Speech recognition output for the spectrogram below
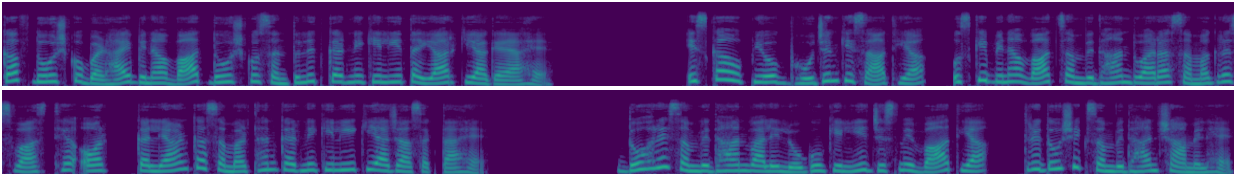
कफ दोष को बढ़ाए बिना वात दोष को संतुलित करने के लिए तैयार किया गया है। इसका उपयोग भोजन के साथ या उसके बिना वात संविधान द्वारा समग्र स्वास्थ्य और कल्याण का समर्थन करने के लिए किया जा सकता है। दोहरे संविधान वाले लोगों के लिए जिसमें वात या त्रिदोषिक संविधान शामिल है,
